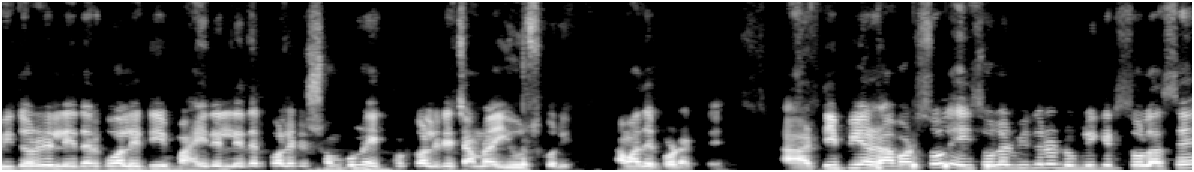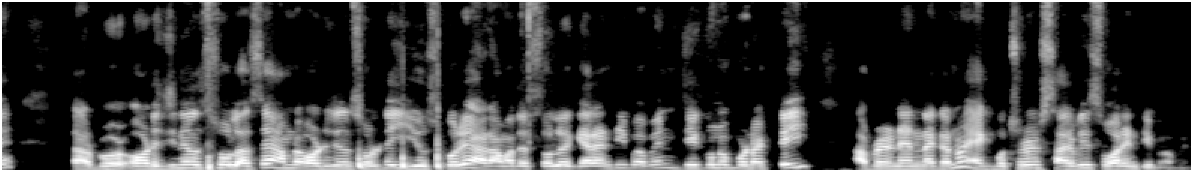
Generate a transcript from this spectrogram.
ভিতরের লেদার কোয়ালিটি বাইরের লেদার কোয়ালিটি সম্পূর্ণ এক্সপোর্ট কোয়ালিটির আমরা ইউজ করি আমাদের প্রোডাক্টে আর টিপিআর রাবার সোল এই সোলের ভিতরে ডুপ্লিকেট সোল আছে। তারপর অরিজিনাল সোল আছে, আমরা অরিজিনাল সোলটাই ইউজ করি। আর আমাদের সোলের গ্যারান্টি পাবেন যে কোনো প্রোডাক্টেই আপনারা নেন না কেন, এক বছরের সার্ভিস ওয়ারেন্টি পাবেন।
